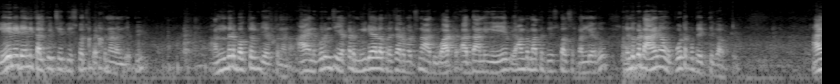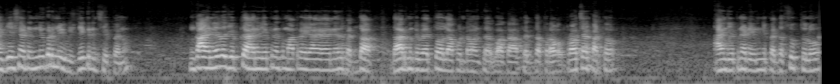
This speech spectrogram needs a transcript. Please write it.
లేనిటని కల్పించి తీసుకొచ్చి పెడుతున్నాడని చెప్పి అందరు భక్తులకు చేస్తున్నాడు. ఆయన గురించి ఎక్కడ మీడియాలో ప్రచారం వచ్చినా అది వాట దానికి ఏ అంత మాత్రం తీసుకోవాల్సిన పని లేదు. ఎందుకంటే ఆయన ఒక బూటకపు వ్యక్తి కాబట్టి. ఆయన చేసినటన్నీ కూడా మీకు విశదీకరించి చెప్పాను. ఇంకా ఆయన ఏదో చెప్తే ఆయన చెప్పినంత మాత్రం ఆయన ఏదో పెద్ద ధార్మికవేత్తో లేకుండా ఒక పెద్ద ప్రవ ప్రవచనకర్తో ఆయన చెప్పినట్టు ఎన్ని పెద్ద సూక్తులు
